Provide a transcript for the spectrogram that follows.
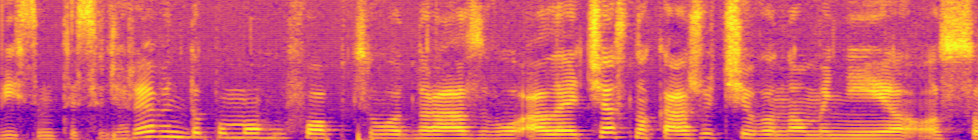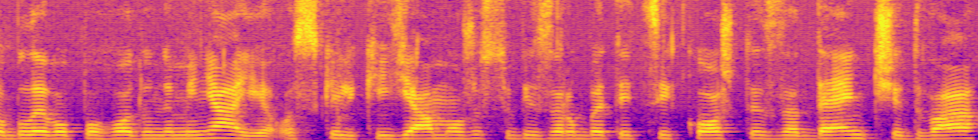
8 тисяч гривень допомогу ФОПцю одноразову, але чесно кажучи, воно мені особливо погоду не міняє, оскільки я можу собі заробити ці кошти за день чи два.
